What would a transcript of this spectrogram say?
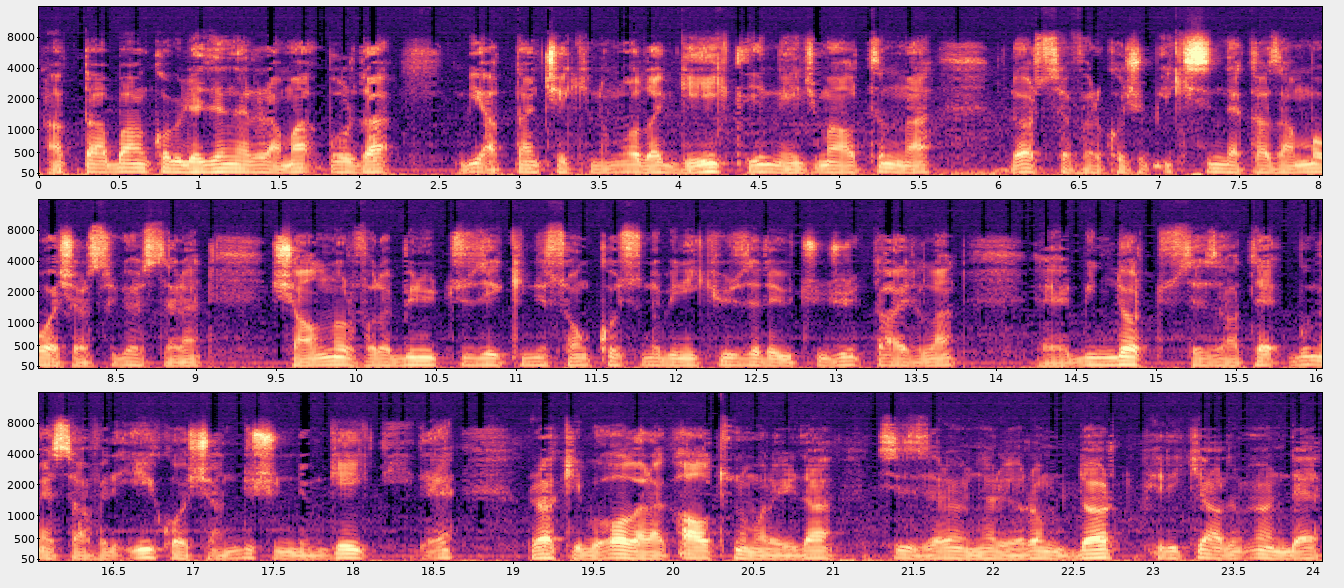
Hatta banko bile denir ama burada bir attan çekinim. O da Geyikli Necmi Altın'la 4 sefer koşup ikisinde kazanma başarısı gösteren Şanlıurfa'da 1300'de ikinci son koşusunda 1200'de de üçüncülükle ayrılan e, 1400'de zaten bu mesafede iyi koşan düşündüğüm Geyikli'yi de rakibi olarak 6 numarayı da sizlere öneriyorum. 4-1-2 adım önde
